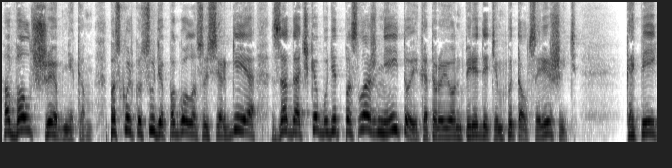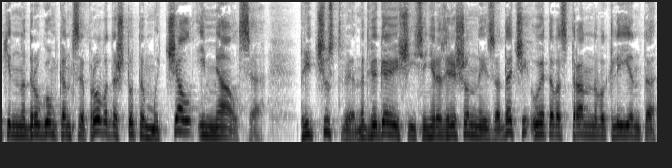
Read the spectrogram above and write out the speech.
а волшебником, поскольку, судя по голосу Сергея, задачка будет посложнее той, которую он перед этим пытался решить. Копейкин на другом конце провода что-то мычал и мялся – Предчувствие надвигающейся неразрешенные задачи у этого странного клиента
